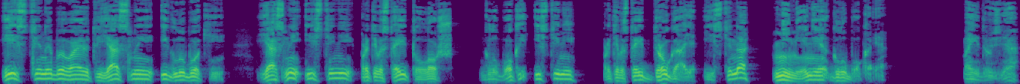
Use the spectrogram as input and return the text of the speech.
истины бывают ясные и глубокие. Ясной истине противостоит ложь, глубокой истине противостоит другая истина, не менее глубокая. Мои друзья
